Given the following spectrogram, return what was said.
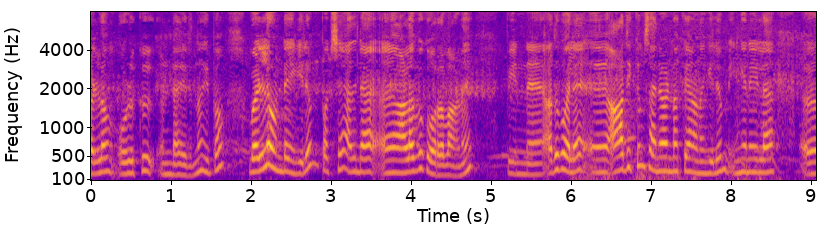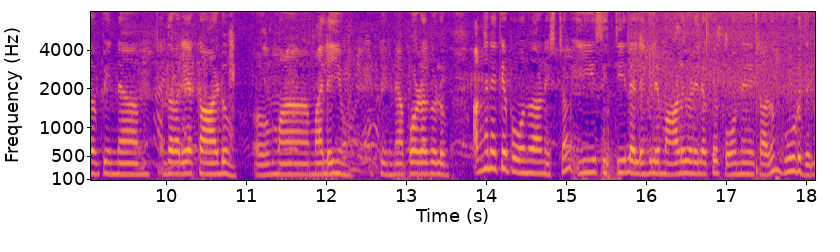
വെള്ളം ഒഴുക്ക് ഉണ്ടായിരുന്നു. ഇപ്പം വെള്ളം ഉണ്ടെങ്കിലും പക്ഷേ അതിന്റെ അളവ് കുറവാണ്. പിന്നെ അതുപോലെ ആദിക്കും സനോണിനൊക്കെ ആണെങ്കിലും ഇങ്ങനെയുള്ള പിന്നെ എന്താ പറയുക കാടും മലയും പിന്നെ പുഴകളും അങ്ങനെയൊക്കെ പോകുന്നതാണ് ഇഷ്ടം. ഈ സിറ്റിയിൽ അല്ലെങ്കിൽ മാളുകളിലൊക്കെ പോകുന്നതിനേക്കാളും കൂടുതൽ.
